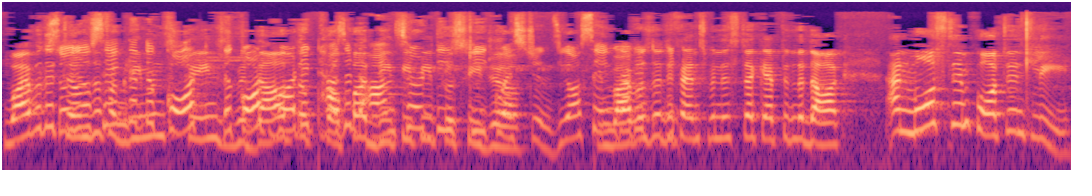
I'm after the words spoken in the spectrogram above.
Why were the So terms of the court- changed the without the proper DPP procedure? questions. You're saying And why was the defense minister kept in the dark? And most importantly,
